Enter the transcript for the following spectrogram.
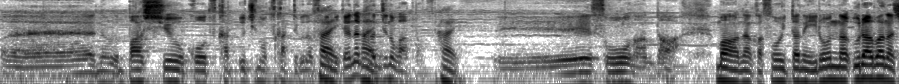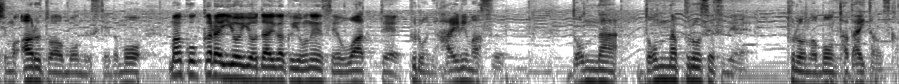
えー、バッシュをこう使うちの使ってくださいみたいな感じのがあったんですか、はい、はい、えー、そうなんだ。まあなんかそういったねいろんな裏話もあるとは思うんですけどもまあここからいよいよ大学4年生終わってプロに入ります。どんなどんなプロセスでプロの門叩いたんですか？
